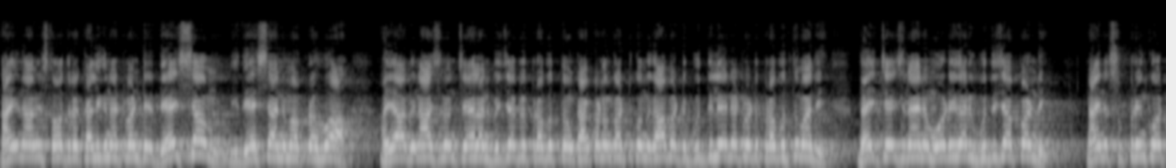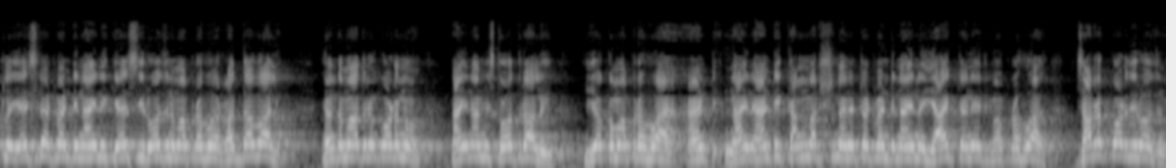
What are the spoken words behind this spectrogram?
నాయనామి స్తోత్రం కలిగినటువంటి దేశం. ఈ దేశాన్ని మా ప్రభువ అయా వినాశనం చేయాలని బీజేపీ ప్రభుత్వం కంకణం కట్టుకుంది కాబట్టి బుద్ధి లేనటువంటి ప్రభుత్వం అది. దయచేసి నాయన మోడీ గారికి బుద్ధి చెప్పండి. నాయన సుప్రీంకోర్టులో వేసినటువంటి నాయన కేసు ఈ రోజున మా ప్రభు రద్దు అవ్వాలి ఎంత మాత్రం కూడాను నాయన మీ స్తోత్రాలు. ఈ యొక్క మా ప్రభు యాంటీ నాయన యాంటీ కన్వర్షన్ అనేటటువంటి నాయన యాక్ట్ అనేది మా ప్రభు జరగకూడదు ఈ రోజున.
